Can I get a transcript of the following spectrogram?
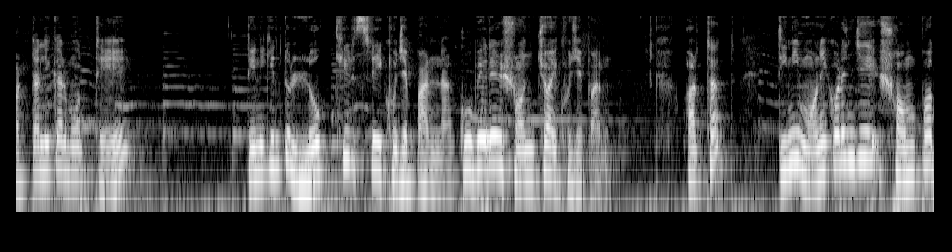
অট্টালিকার মধ্যে তিনি কিন্তু লক্ষ্মীর স্ত্রী খুঁজে পান না, কুবেরের সঞ্চয় খুঁজে পান। অর্থাৎ তিনি মনে করেন যে সম্পদ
